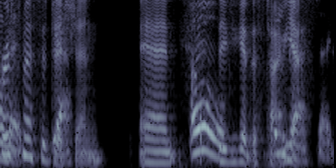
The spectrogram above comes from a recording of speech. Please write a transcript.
christmas it. edition yes. and oh did you get this time fantastic. yes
